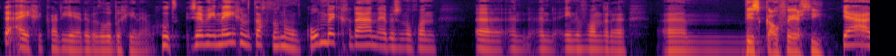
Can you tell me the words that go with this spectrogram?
de eigen carrière wilde beginnen. Goed, ze hebben in 89 nog een comeback gedaan. Hebben ze nog een, een, een, een of andere... ehm, Disco-versie. ja,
